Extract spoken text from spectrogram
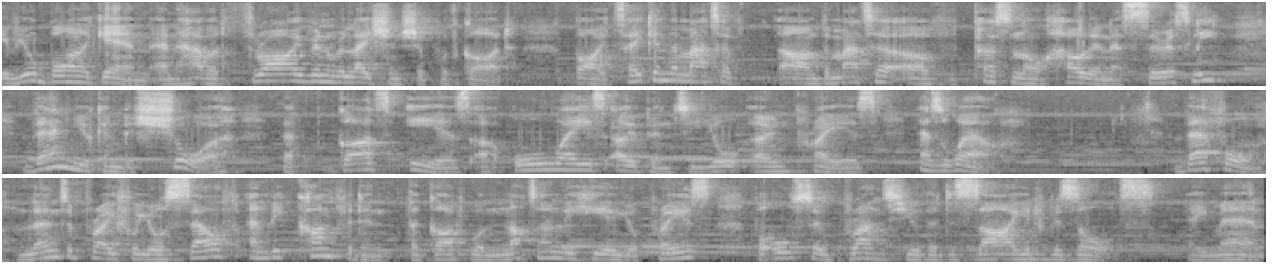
If you're born again and have a thriving relationship with God by taking the matter of, um, the matter of personal holiness seriously, then you can be sure that God's ears are always open to your own prayers as well. Therefore, learn to pray for yourself and be confident that God will not only hear your prayers, but also grant you the desired results. Amen.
